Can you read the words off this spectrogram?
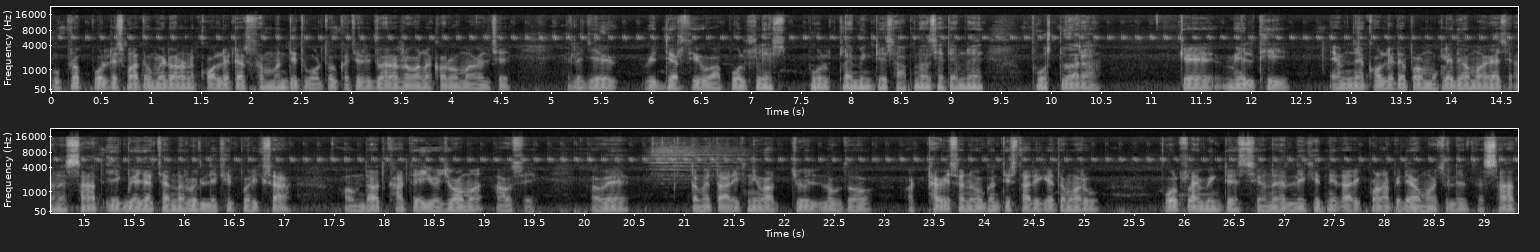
ઉપરોક્ત પોલ ટેસ્ટ માટે ઉમેદવારોને કોલ લેટર સંબંધિત વર્તુળ કચેરી દ્વારા રવાના કરવામાં આવેલ છે. એટલે જે વિદ્યાર્થીઓ આ પોલ ક્લેસ પોલ ક્લાઇમ્બિંગ ટેસ્ટ આપનાર છે તેમને પોસ્ટ દ્વારા કે મેલથી એમને કોલ લેટર પણ મોકલી દેવામાં આવ્યા છે અને સાત એક બે હજાર ચારના રોજ લેખિત પરીક્ષા અમદાવાદ ખાતે યોજવામાં આવશે. હવે તમે તારીખની વાત જોઈ લો તો અઠ્ઠાવીસ અને ઓગણત્રીસ તારીખે તમારું પોલ ક્લાઇમ્બિંગ ટેસ્ટ છે અને લેખિતની તારીખ પણ આપી દેવામાં આવશે એટલે સાત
